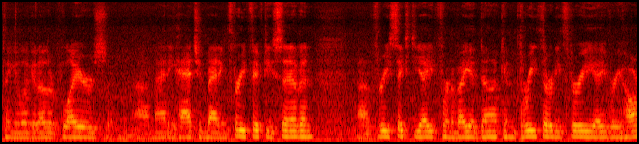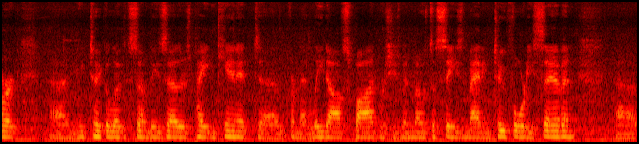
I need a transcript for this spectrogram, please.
take a look at other players. Uh, Maddie Hatchett batting 357, uh, 368 for Nevaeh Duncan, 333 Avery Hart. Uh, you take a look at some of these others. Peyton Kennett uh, from that leadoff spot where she's been most of the season batting 247. Uh,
